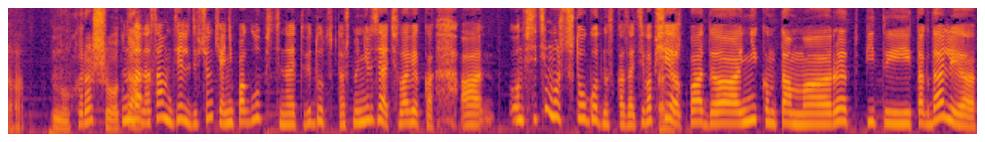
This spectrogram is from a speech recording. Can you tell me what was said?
А, Ну, хорошо, Ну да, так. на самом деле девчонки, они по глупости на это ведутся, потому что ну, нельзя человека... а, он в сети может что угодно сказать. И вообще Конечно. под а, ником там а, Red, Pit и так далее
